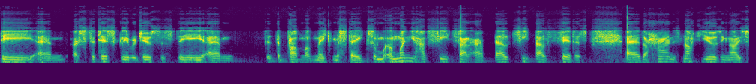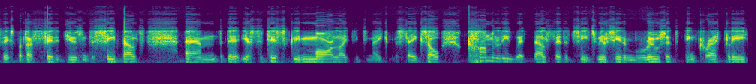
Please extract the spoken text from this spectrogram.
the, um, or statistically reduces the um, the, the problem of making mistakes. And, and, when you have seats that are belt seat belt fitted, uh, harness not using ISOFIX, but they're fitted using the seat belt, um, you're statistically more likely to make a mistake. So commonly with belt fitted seats, we'll see them routed incorrectly.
